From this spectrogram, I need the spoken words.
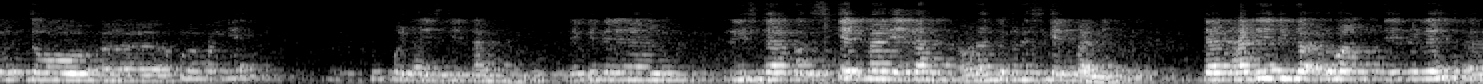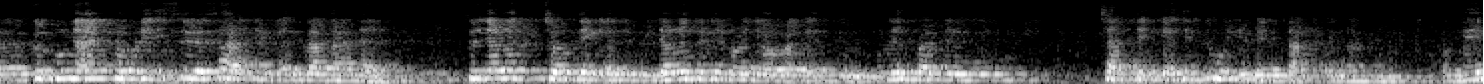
untuk uh, apa panggil? Lupa dah istilah Dia kena apa, scan balik lah Orang tu kena scan balik Dan ada juga ruang dia tulis uh, Kegunaan pemeriksa sahaja kat sebelah kanan So jangan contek kat situ, jangan tulis orang jawapan kat situ. Tulis pada cantik kat situ je bentak tengah tu Okay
